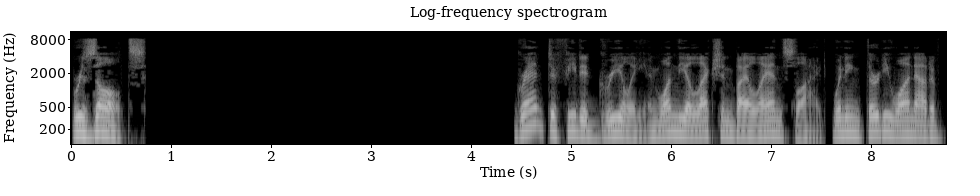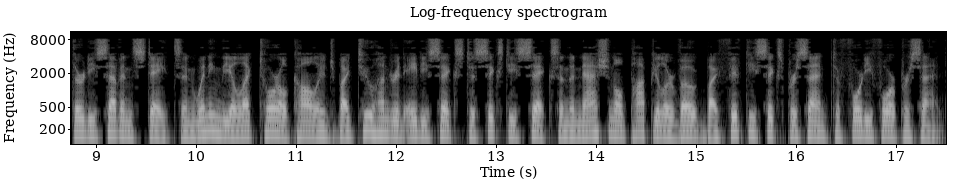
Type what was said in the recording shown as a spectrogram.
Results Grant defeated Greeley and won the election by a landslide, winning 31 out of 37 states and winning the Electoral College by 286 to 66 and the national popular vote by 56% to 44%.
